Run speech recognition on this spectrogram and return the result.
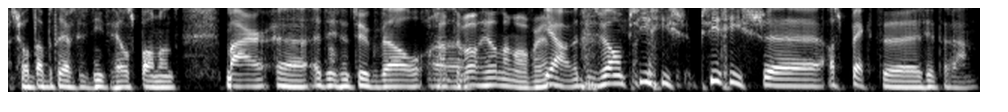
Dus wat dat betreft is het niet heel spannend. Maar uh, het is natuurlijk wel. We gaan het er wel heel lang over hebben. Ja, het is wel een psychisch, psychisch uh, aspect uh, zit eraan.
